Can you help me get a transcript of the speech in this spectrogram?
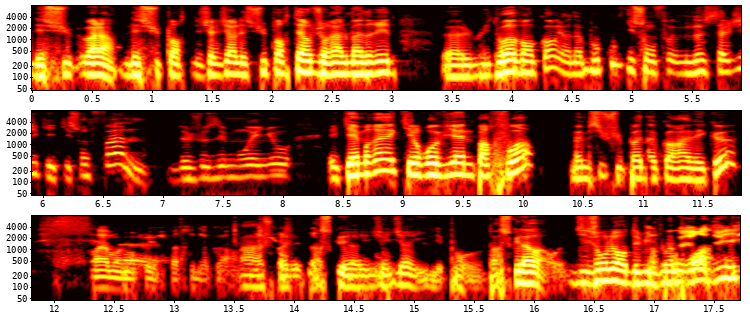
les voilà les supporters, j'allais dire les supporters du Real Madrid euh, lui doivent encore. Il y en a beaucoup qui sont nostalgiques et qui sont fans de José Mourinho et qui aimeraient qu'il revienne parfois. Même si je suis pas d'accord avec eux. Ouais, moi non plus, je suis pas très d'accord. Ah, parce que, j'allais dire, il est pour, parce que là, disons-le en 2020. Aujourd'hui,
